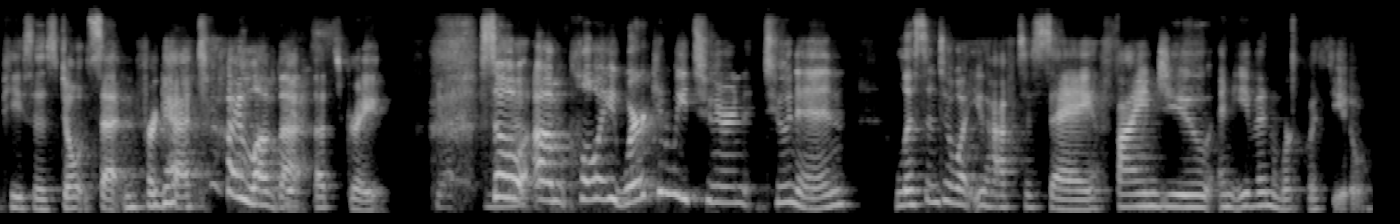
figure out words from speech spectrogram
pieces. Don't set and forget. I love that. Yes. That's great. So, um, Chloe, where can we tune tune in listen to what you have to say, find you, and even work with you.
